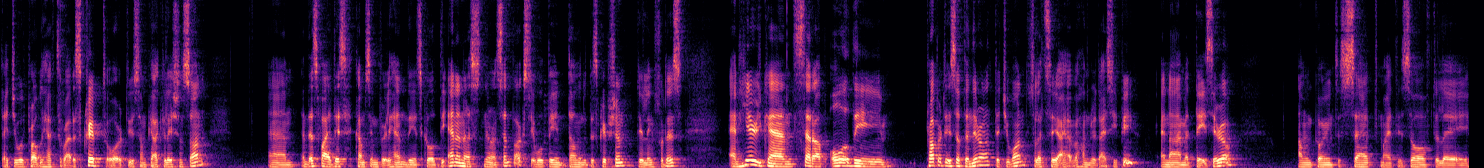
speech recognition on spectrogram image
that you would probably have to write a script or do some calculations on. Um, and that's why this comes in really handy. It's called the NNS Neuron Sandbox. It will be down in the description, the link for this. And here you can set up all the properties of the neuron that you want. So let's say I have 100 ICP and I'm at day zero. I'm going to set my dissolve delay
